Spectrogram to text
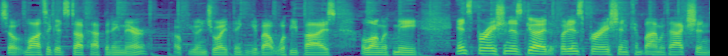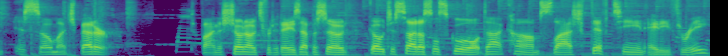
So lots of good stuff happening there. Hope you enjoyed thinking about whoopie pies along with me. Inspiration is good, but inspiration combined with action is so much better. To find the show notes for today's episode, go to sidehustleschool.com slash 1583.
